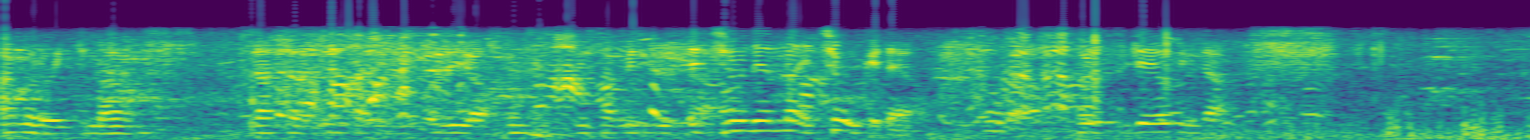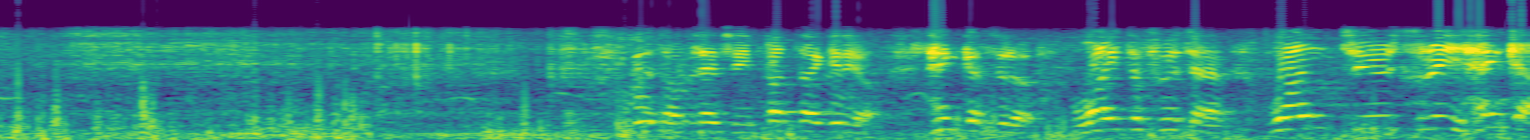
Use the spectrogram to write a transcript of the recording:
アムロ行きますだったら皆さんにするよ。皆さん見てください10年前超ウケたよ。これすげえよみんな。皆さんのテンション一発上げるよ。変化する。ホワイト風船。 One、two、three。変化。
